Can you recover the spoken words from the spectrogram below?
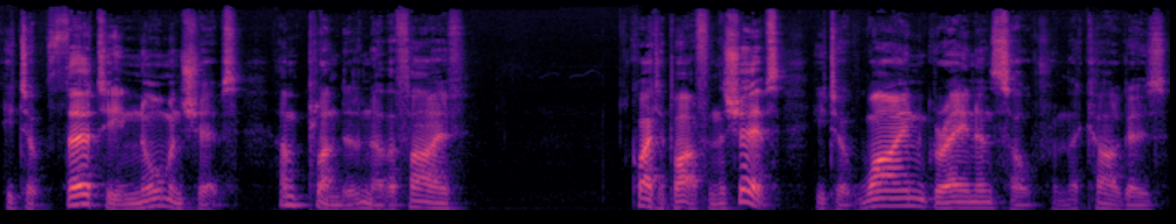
he took 13 Norman ships and plundered another five. Quite apart from the ships, he took wine, grain, and salt from their cargoes.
